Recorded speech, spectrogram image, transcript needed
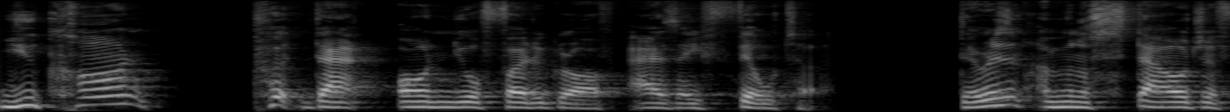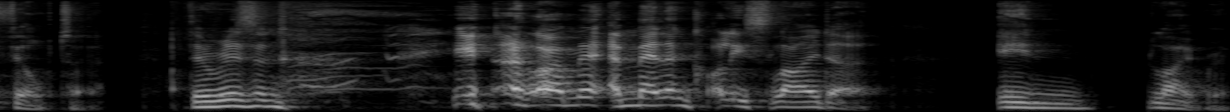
You can't put that on your photograph as a filter there isn't a nostalgia filter. There isn't you know, a melancholy slider in Lightroom.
